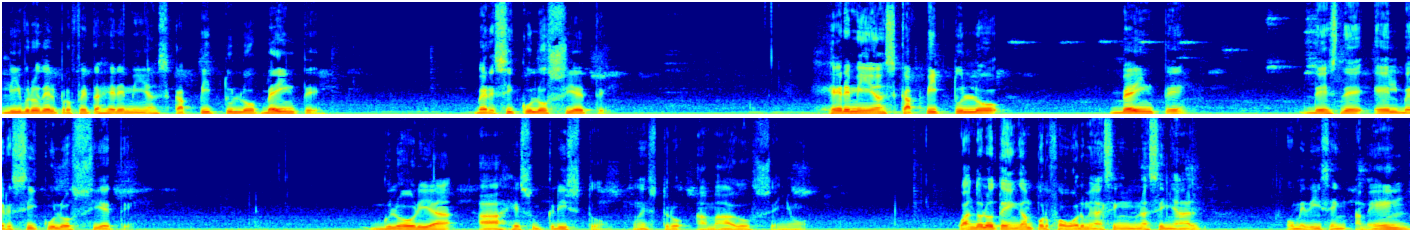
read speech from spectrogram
Libro del profeta Jeremías capítulo 20, versículo 7. Jeremías capítulo 20 desde el versículo 7. Gloria a Jesucristo, nuestro amado Señor. Cuando lo tengan, por favor, me hacen una señal o me dicen amén.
